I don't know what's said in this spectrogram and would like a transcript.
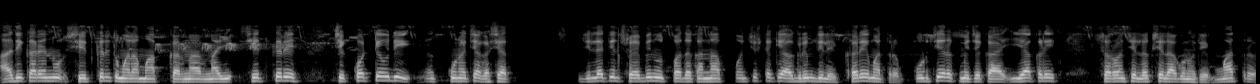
अधिकाऱ्यांनो शेतकरी तुम्हाला माफ करणार नाही. शेतकरीचे कोट्यवधी कुणाच्या घशात? जिल्ह्यातील सोयाबीन उत्पादकांना पंचवीस टक्के अग्रिम दिले. खरे मात्र पुढच्या रकमेचे काय? याकडे सर्वांचे लक्ष लागून होते. मात्र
